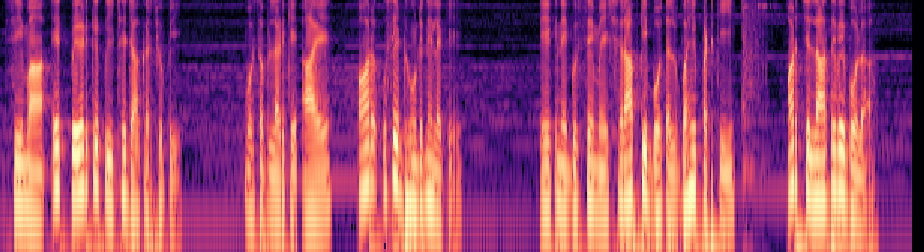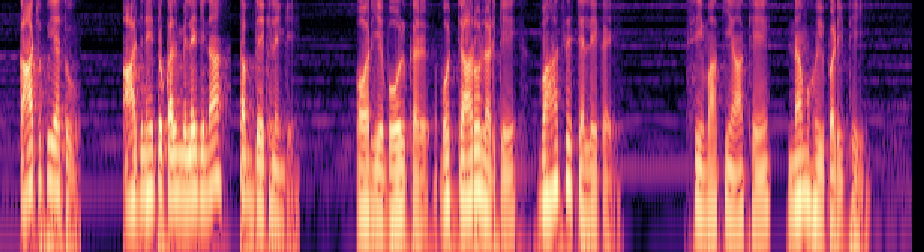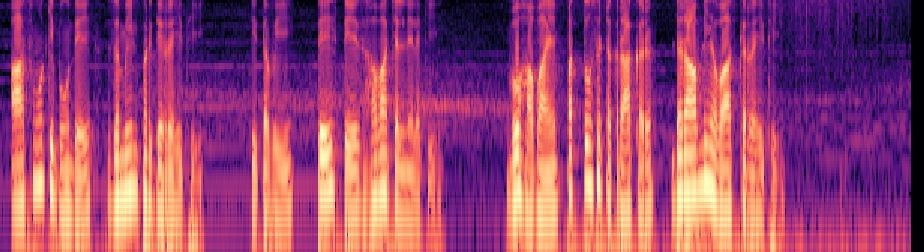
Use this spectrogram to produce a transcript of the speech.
सीमा एक पेड़ के पीछे जाकर छुपी। वो सब लड़के आए और उसे ढूँढने लगे। एक ने गुस्से में शराब की बोतल वहीं पटकी और चिल्लाते हुए बोला, कहाँ छुपी है तू? आज नहीं तो कल मिलेगी ना, तब देख लेंगे। और ये बोलकर वो चारों लड़के वहाँ से चले गए। सीमा की आँखें नम हुई पड़ी थी। आंसुओं की बूंदें ज़मीन पर गिर रही थी कि तभी तेज तेज हवा चलने लगी। वो हवाएँ पत्तों से टकराकर डरावनी आवाज़ कर रही थी।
